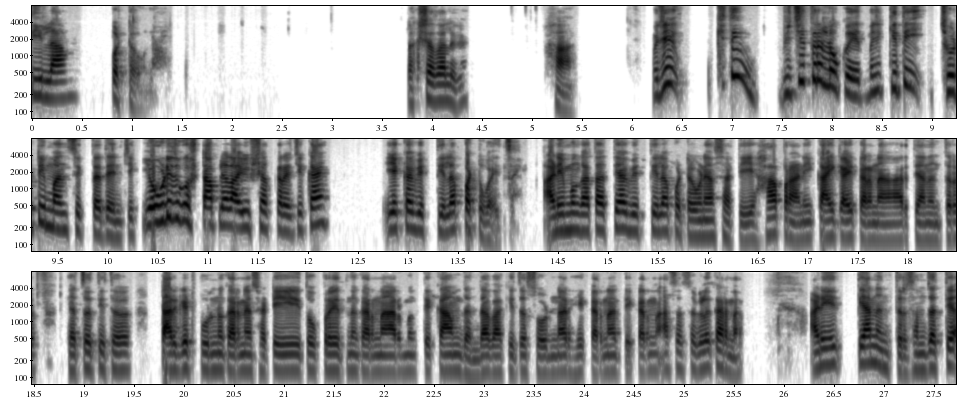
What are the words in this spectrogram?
तिला पटवणं. लक्षात आलं का? हा. म्हणजे किती विचित्र लोक आहेत. म्हणजे किती छोटी मानसिकता त्यांची. एवढीच गोष्ट आपल्याला आयुष्यात करायची. काय? एका व्यक्तीला पटवायचंय. आणि मग आता त्या व्यक्तीला पटवण्यासाठी हा प्राणी काय काय करणार? त्यानंतर ह्याचं तिथं टार्गेट पूर्ण करण्यासाठी तो प्रयत्न करणार मग ते काम धंदा बाकीचं सोडणार हे करणार ते करणार असं सगळं करणार. आणि त्यानंतर समजा त्या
